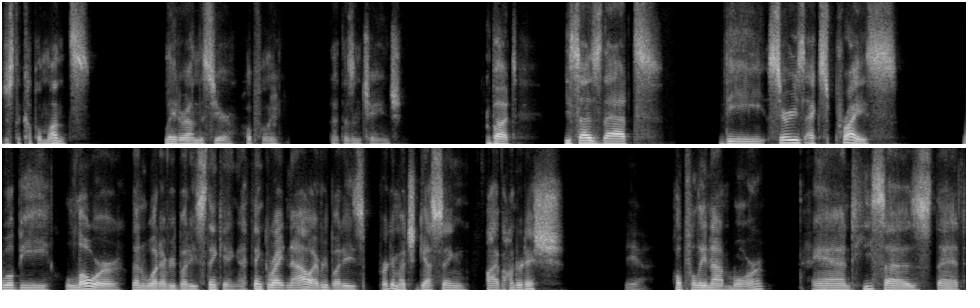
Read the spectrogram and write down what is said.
just a couple months later on this year. Hopefully, that doesn't change. But he says that the Series X price will be lower than what everybody's thinking. I think right now everybody's pretty much guessing 500 ish Yeah. hopefully not more. And he says that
